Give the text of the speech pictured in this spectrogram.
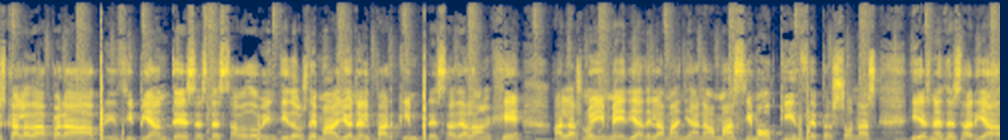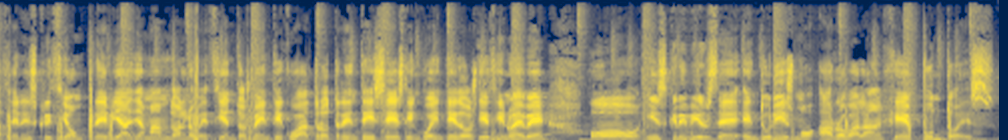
Escalada para principiantes este sábado 22 de mayo en el Parque Impresa de Alange a las 9 y media de la mañana. Máximo 15 personas. Y es necesaria hacer inscripción previa llamando al 924 36 52 19 o inscribirse en turismo.alange.es.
